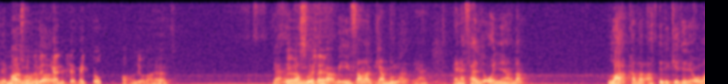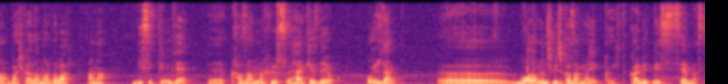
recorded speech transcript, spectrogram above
Lewis Deplasmanda kendisi emekli oldu falan diyorlardı. Evet. Yani Ee, asılacak mesela- abi. İnsanlar ya bunu yani NFL'de oynayan adam lar kadar atletik yeteneği olan başka adamlar da var. Ama disiplin ve e, kazanma hırsı herkeste yok. O yüzden e, bu adamların hiçbirisi kazanmayı kay- kaybetmeyi sevmez.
